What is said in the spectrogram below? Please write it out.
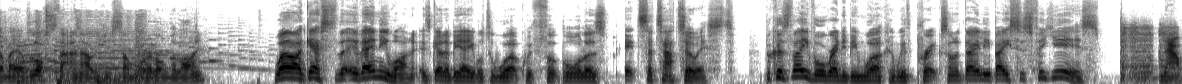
I may have lost that analogy somewhere along the line. Well, I guess that if anyone is going to be able to work with footballers, it's a tattooist. Because they've already been working with pricks on a daily basis for years. Now,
